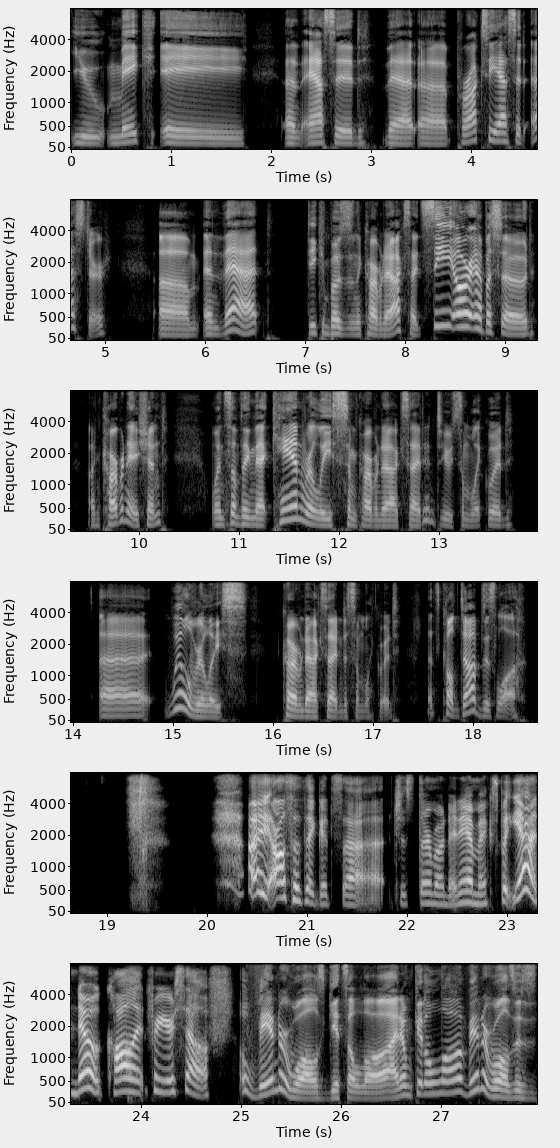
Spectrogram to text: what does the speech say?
you make a an acid that uh, peroxyacid ester, um, and that decomposes into carbon dioxide. See our episode on carbonation, when something that can release some carbon dioxide into some liquid uh, will release carbon dioxide into some liquid. That's called Dobbs's law. I also think it's uh just thermodynamics, but yeah, no, call it for yourself. Oh, Van der Waals gets a law. I don't get a law. Van der Waals'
